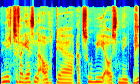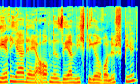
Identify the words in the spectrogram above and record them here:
Nicht zu vergessen auch der Azubi aus Nigeria, der ja auch eine sehr wichtige Rolle spielt.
